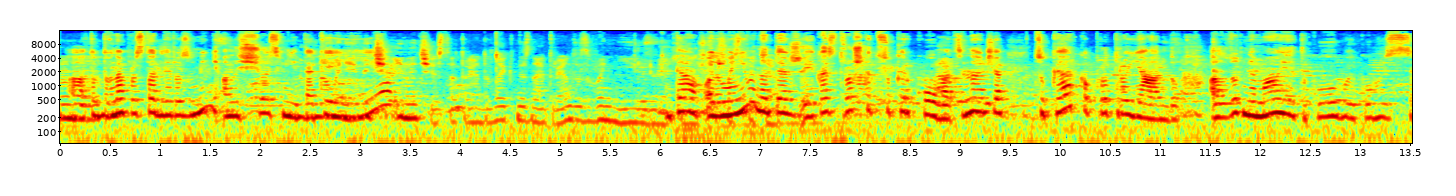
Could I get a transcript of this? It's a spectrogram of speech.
А, тобто вона проста для розуміння, але щось в ній Ну, таке вона мені не, є. і не чиста троянда, вона як не знаю, троянда з ваніллю. Так, от мені вона теж якась трошки цукеркова. Це наче цукерка про троянду, але тут немає такого якогось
